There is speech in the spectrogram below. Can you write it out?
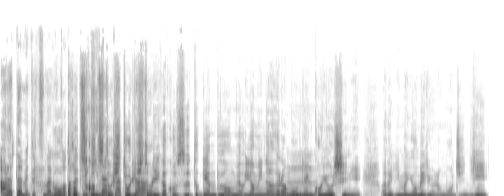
改めてつなぐもうことができなかったコツコツと一人一人がこうずっと原文を読みながらもううん原稿用紙に、あの今読めるような文字に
